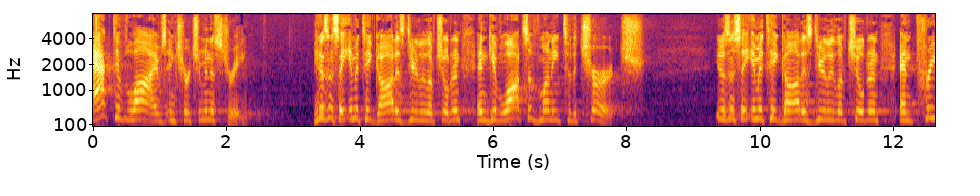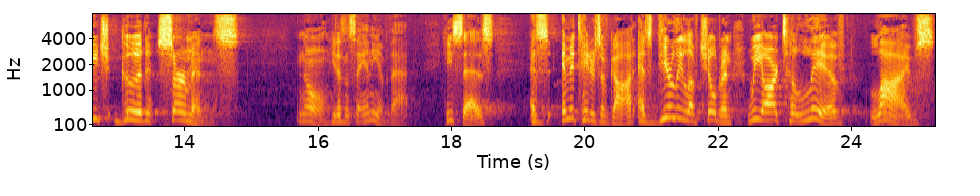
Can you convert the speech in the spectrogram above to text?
active lives in church ministry. He doesn't say, imitate God as dearly loved children, and give lots of money to the church. He doesn't say, imitate God as dearly loved children, and preach good sermons. No, he doesn't say any of that. He says, as imitators of God, as dearly loved children, we are to live lives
